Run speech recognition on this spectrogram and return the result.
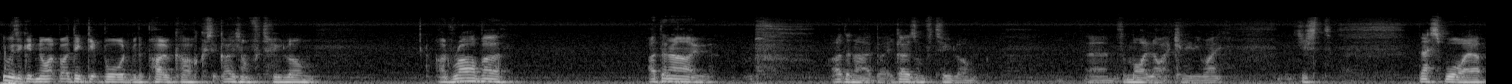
It was a good night, but I did get bored with the poker because it goes on for too long. I'd rather I don't know. I don't know, but it goes on for too long. Um, for my liking, anyway. Just that's why I,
